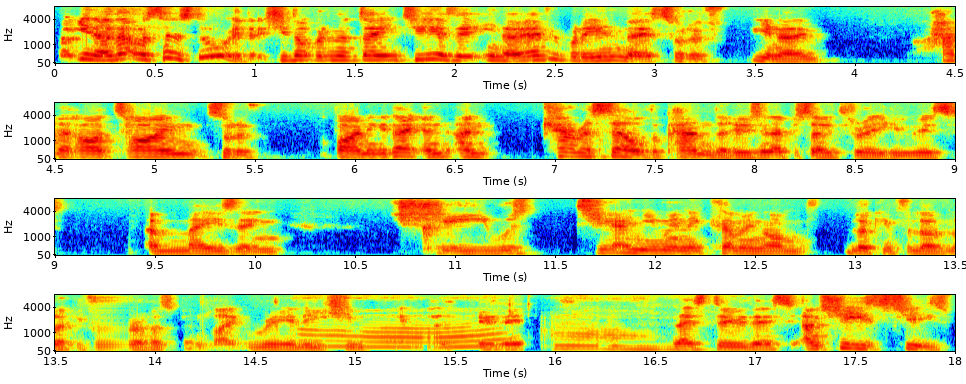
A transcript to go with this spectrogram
but you know that was her story that she'd not been on a date in two years. It- you know everybody in there sort of you know had a hard time sort of finding a date, and and Carousel the panda, who's in episode three, who is amazing. She was genuinely coming on looking for love, looking for a husband. Like really, she let's do this, let's do this, and she's she's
